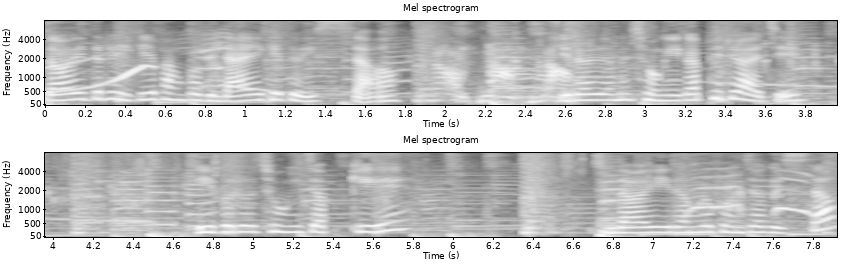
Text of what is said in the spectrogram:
너희들을 이길 방법이 나에게도 있어. 이러려면 종이가 필요하지. 입으로 종이 접기. 너희 이런 걸 본 적 있어?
